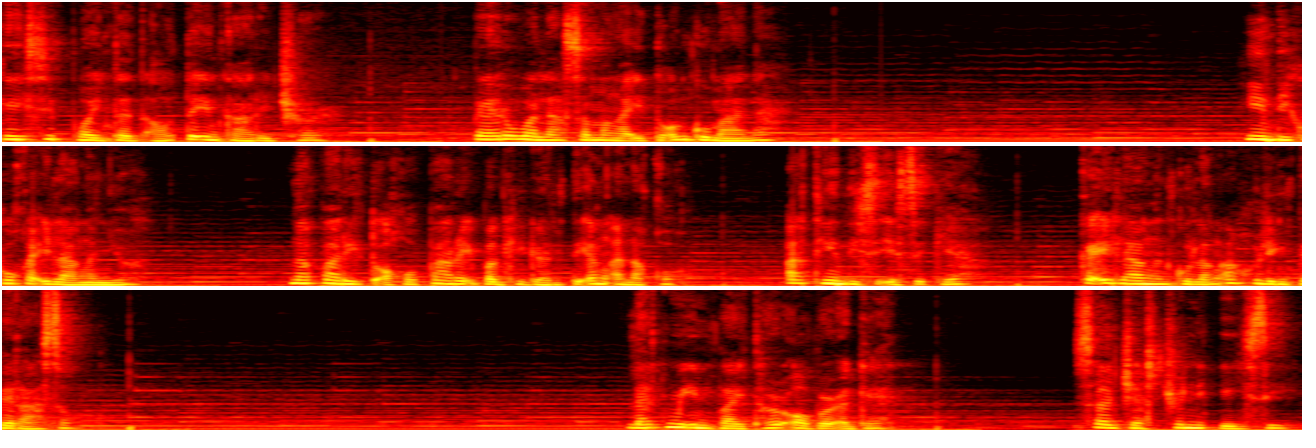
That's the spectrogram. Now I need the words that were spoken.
Casey pointed out to encourage her. Pero wala sa mga ito ang gumana. Hindi ko kailangan yun. Naparito ako para ipaghiganti ang anak ko. At hindi si Ezekiel. Kailangan ko lang ang huling peraso. Let me invite her over again. Suggestion ni Casey.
